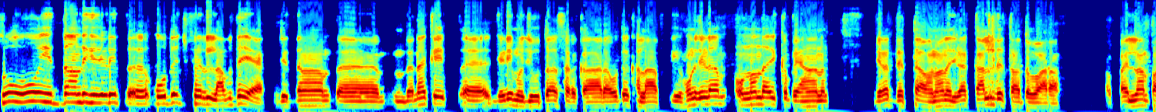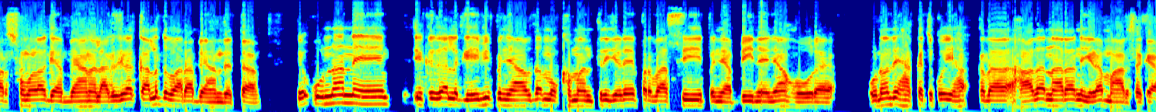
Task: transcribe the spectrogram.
ਸੋ ਉਹ ਇਦਾਂ ਦੀ ਜਿਹੜੀ, ਉਹਦੇ ਚ ਫਿਰ ਲੱਭਦੇ ਆ, ਜਿੱਦਾਂ ਹੁੰਦਾ ਨਾ ਕਿ ਜਿਹੜੀ ਮੌਜੂਦਾ ਸਰਕਾਰ ਆ ਉਹਦੇ ਖਿਲਾਫ ਕੀ ਹੁਣ ਜਿਹੜਾ ਉਹਨਾਂ ਦਾ ਇੱਕ ਬਿਆਨ ਜਿਹੜਾ ਦਿੱਤਾ, ਉਹਨਾਂ ਨੇ ਜਿਹੜਾ ਕੱਲ ਦਿੱਤਾ ਦੁਬਾਰਾ ਪਹਿਲਾਂ ਪਰਸੋਂ ਵਾਲਾ ਗਿਆ ਬਿਆਨ ਅਲੱਗ ਜਿਹੜਾ ਕੱਲ ਦੁਬਾਰਾ ਬਿਆਨ ਦਿੱਤਾ। ਤੇ ਉਹਨਾਂ ਨੇ ਇੱਕ ਗੱਲ ਕਹੀ ਵੀ ਪੰਜਾਬ ਦਾ ਮੁੱਖ ਮੰਤਰੀ ਜਿਹੜੇ ਪ੍ਰਵਾਸੀ ਪੰਜਾਬੀ ਨੇ ਜਾਂ ਹੋਰ ਹੈ, ਉਹਨਾਂ ਦੇ ਹੱਕ 'ਚ ਕੋਈ ਹੱਕ ਦਾ ਹਾ ਦਾ ਨਾਰਾ ਨਹੀਂ ਜਿਹੜਾ ਮਾਰ ਸਕਿਆ।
